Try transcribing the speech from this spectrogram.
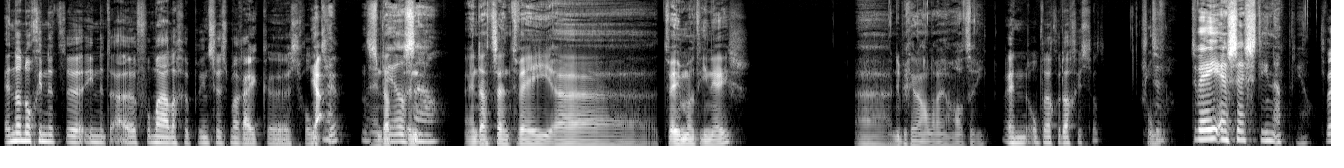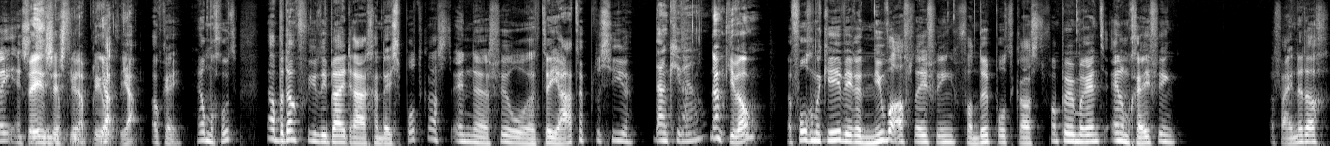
En dan nog in het, eh, in het eh, voormalige Prinses Marijk eh, schooltje. Ja. De En dat-. En dat zijn twee, eh twee matinees. Eh, die beginnen allebei om half drie. En op welke dag is dat? Zondag. 2 en 16 april. 2 en 2 en 16 april. Ja, Ja. oké. Helemaal goed. Nou, bedankt voor jullie bijdrage aan deze podcast en eh, veel eh, theaterplezier. Dankjewel. Dankjewel. De volgende keer weer een nieuwe aflevering van de podcast van Purmerend en Omgeving. Een fijne dag.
